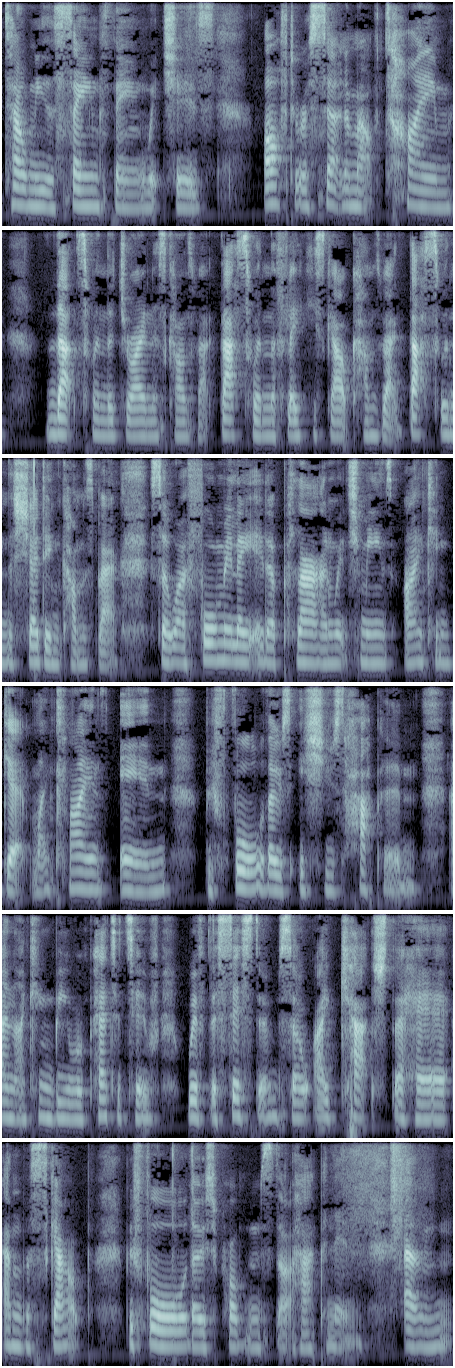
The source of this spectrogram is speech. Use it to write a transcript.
tell me the same thing, which is after a certain amount of time, that's when the dryness comes back. That's when the flaky scalp comes back. That's when the shedding comes back. So I formulated a plan which means I can get my clients in before those issues happen and I can be repetitive with the system so I catch the hair and the scalp before those problems start happening. Um,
